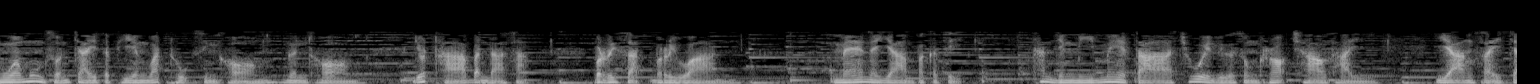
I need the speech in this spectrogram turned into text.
งัวมุ่งสนใจแต่เพียงวัตถุสิ่งของเงินทอง ยศถาบรรดาศักดิ์บริษัทบริวาร แม้ในยามปกติ ท่านยังมีเมตตาช่วยเหลือสงเคราะห์ชาวไทย อย่างใส่ใจ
